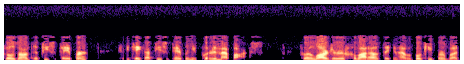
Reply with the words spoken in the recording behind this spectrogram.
goes onto a piece of paper. You take that piece of paper and you put it in that box. For a larger Chabad house, they can have a bookkeeper, but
